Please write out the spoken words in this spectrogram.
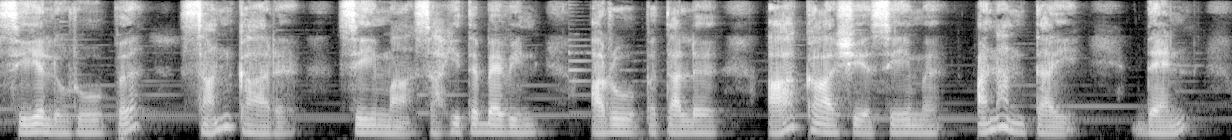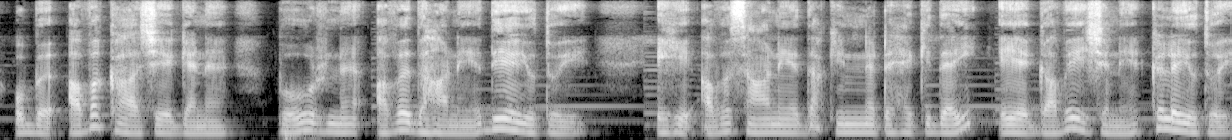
සියලු රූප සංකාර සීමා සහිත බැවින් අරූප තල ආකාශය සීම අනන්තයි. දැන් ඔබ අවකාශය ගැන පූර්ණ අවධානය දිය යුතුය. එහි අවසානය දකින්නට හැකිදැයි එය ගවේෂණය කළ යුතුය.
